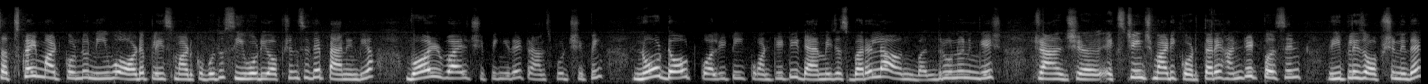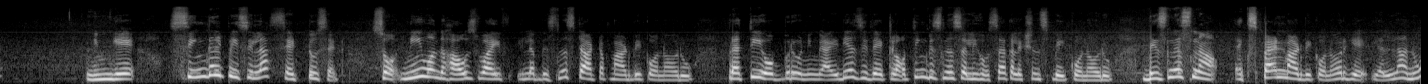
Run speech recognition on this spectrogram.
ಸಬ್ಸ್ಕ್ರೈಬ್ ಮಾಡಿಕೊಂಡು ನೀವು ಆರ್ಡರ್ ಪ್ಲೇಸ್ ಮಾಡ್ಕೋಬೋದು. ಸಿ ಒ ಡಿ ಆಪ್ಷನ್ಸ್ ಇದೆ ಪ್ಯಾನ್ ಇಂಡಿಯಾ ವರ್ಲ್ಡ್ ವೈಲ್ಡ್ ಶಿಪ್ಪಿಂಗ್ ಇದೆ transport shipping no doubt quality quantity damages ಬರಲ್ಲ. ಹಂಗೆ ಬಂದ್ರೂ ನಿಮಗೆ ಟ್ರಾನ್ಸ್ ಎಕ್ಸ್ಚೇಂಜ್ ಮಾಡಿ ಕೊಡ್ತಾರೆ. ಹಂಡ್ರೆಡ್ ಪರ್ಸೆಂಟ್ ರೀಪ್ಲೇಸ್ ಆಪ್ಷನ್ ಇದೆ. ನಿಮಗೆ ಸಿಂಗಲ್ ಪೀಸ್ ಇಲ್ಲ ಸೆಟ್ ಟು ಸೆಟ್ ಸೊ ನೀವೊಂದು ಹೌಸ್ ವೈಫ್ ಇಲ್ಲ ಬಿಸ್ನೆಸ್ ಸ್ಟಾರ್ಟಪ್ ಮಾಡಬೇಕು ಅನ್ನೋರು ಪ್ರತಿಯೊಬ್ಬರು ನಿಮಗೆ ಐಡಿಯಾಸ್ ಇದೆ ಕ್ಲಾತಿಂಗ್ ಬಿಸ್ನೆಸ್ಸಲ್ಲಿ ಹೊಸ ಕಲೆಕ್ಷನ್ಸ್ ಬೇಕು ಅನ್ನೋರು ಬಿಸ್ನೆಸ್ನ ಎಕ್ಸ್ಪ್ಯಾಂಡ್ ಮಾಡಬೇಕು ಅನ್ನೋರಿಗೆ ಎಲ್ಲನೂ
